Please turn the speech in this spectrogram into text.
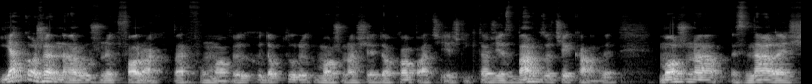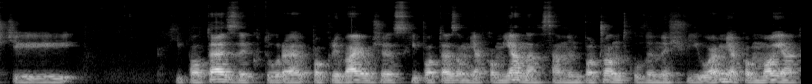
jako, że na różnych forach perfumowych, do których można się dokopać, jeśli ktoś jest bardzo ciekawy, można znaleźć hipotezy, które pokrywają się z hipotezą, jaką ja na samym początku wymyśliłem, jako moja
